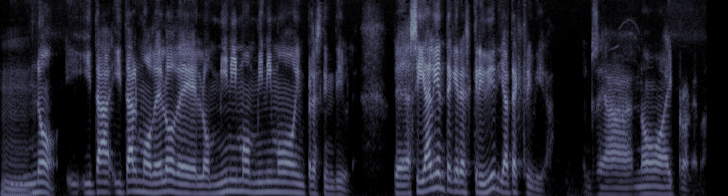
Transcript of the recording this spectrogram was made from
Mm. No, y, y, tal modelo de lo mínimo, mínimo imprescindible. Eh, si alguien te quiere escribir, ya te escribirá. O sea, no hay problema.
